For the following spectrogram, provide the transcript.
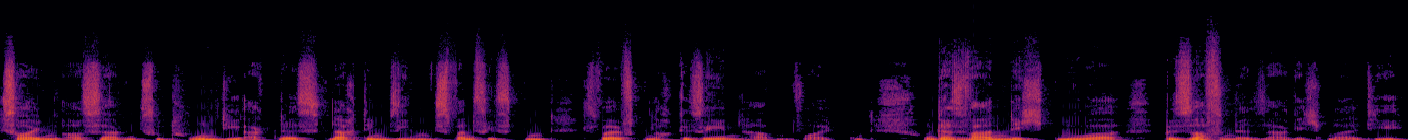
Zeugenaussagen zu tun, die Agnes nach dem 27.12. noch gesehen haben wollten. Und das waren nicht nur Besoffene, sage ich mal, die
